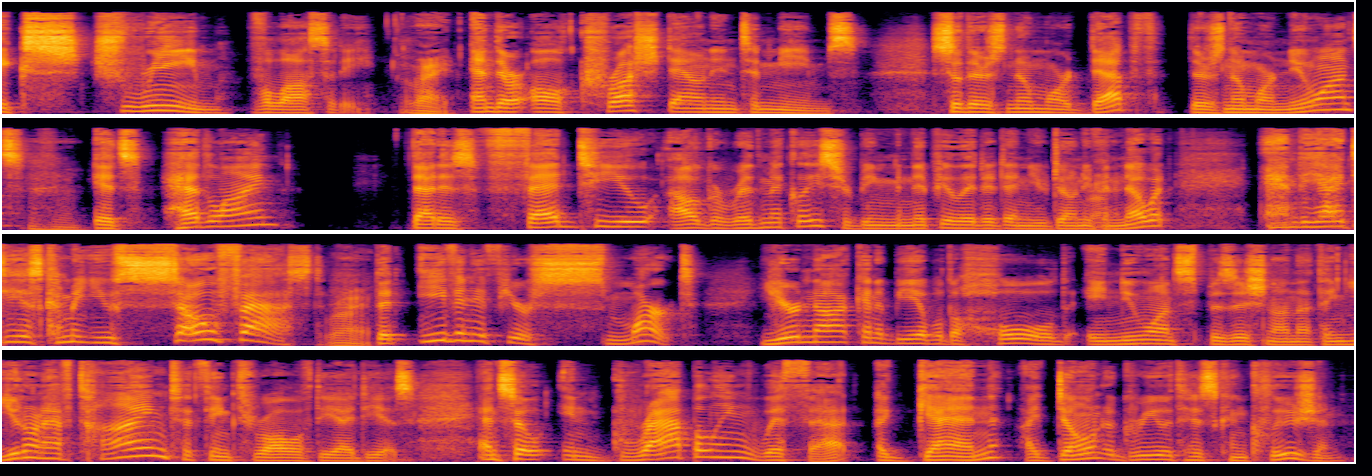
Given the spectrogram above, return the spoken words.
extreme velocity Right. and they're all crushed down into memes. So there's no more depth, there's no more nuance. Mm-hmm. It's headline that is fed to you algorithmically, so you're being manipulated and you don't even know it. And the ideas come at you so fast Right. that even if you're smart, you're not going to be able to hold a nuanced position on that thing. You don't have time to think through all of the ideas. And so, in grappling with that, again, I don't agree with his conclusion,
